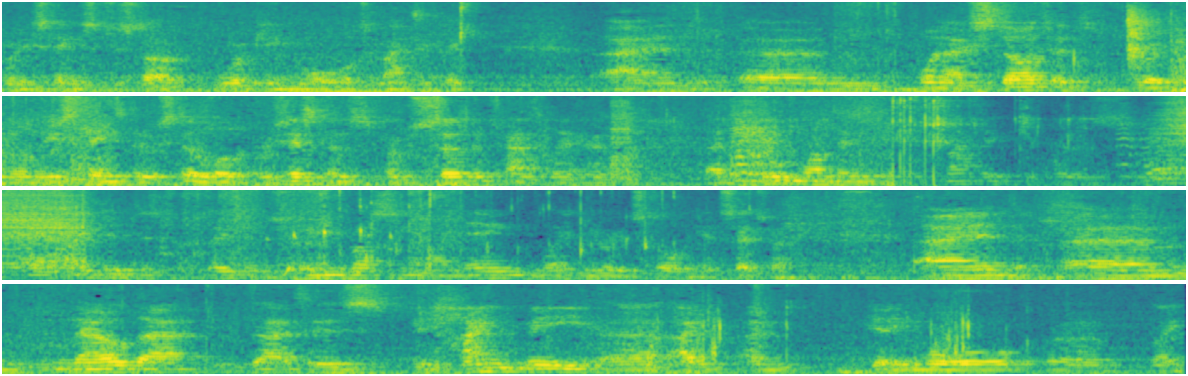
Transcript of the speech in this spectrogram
for these things to start working more automatically. And um, when I started working on these things, there was still a lot of resistance from certain translators that didn't want anything automatic because I so you must see my name when you're installing, etc. And um, now that that is behind me, uh, I, am getting more uh, like,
